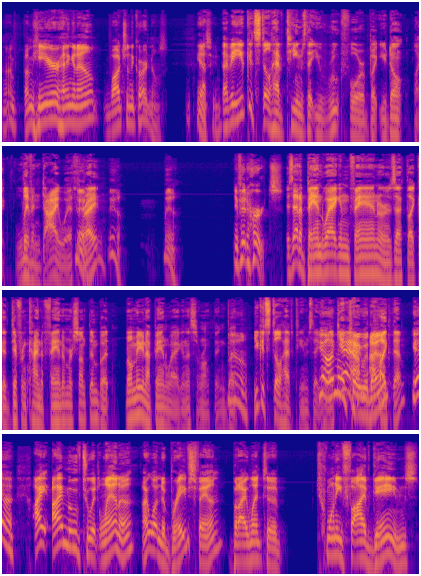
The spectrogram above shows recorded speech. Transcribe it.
I'm I'm here hanging out watching the Cardinals. Yes. I mean, you could still have teams that you root for, but you don't like live and die with, Yeah, right? Yeah. Yeah. If it hurts. Is that a bandwagon fan or is that like a different kind of fandom or something? But well, maybe not bandwagon. That's the wrong thing. But No. you could still have teams that Yeah, you're I'm like, okay yeah, with I that. like them. Yeah. I, I moved to Atlanta. I wasn't a Braves fan, but I went to 25 games,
